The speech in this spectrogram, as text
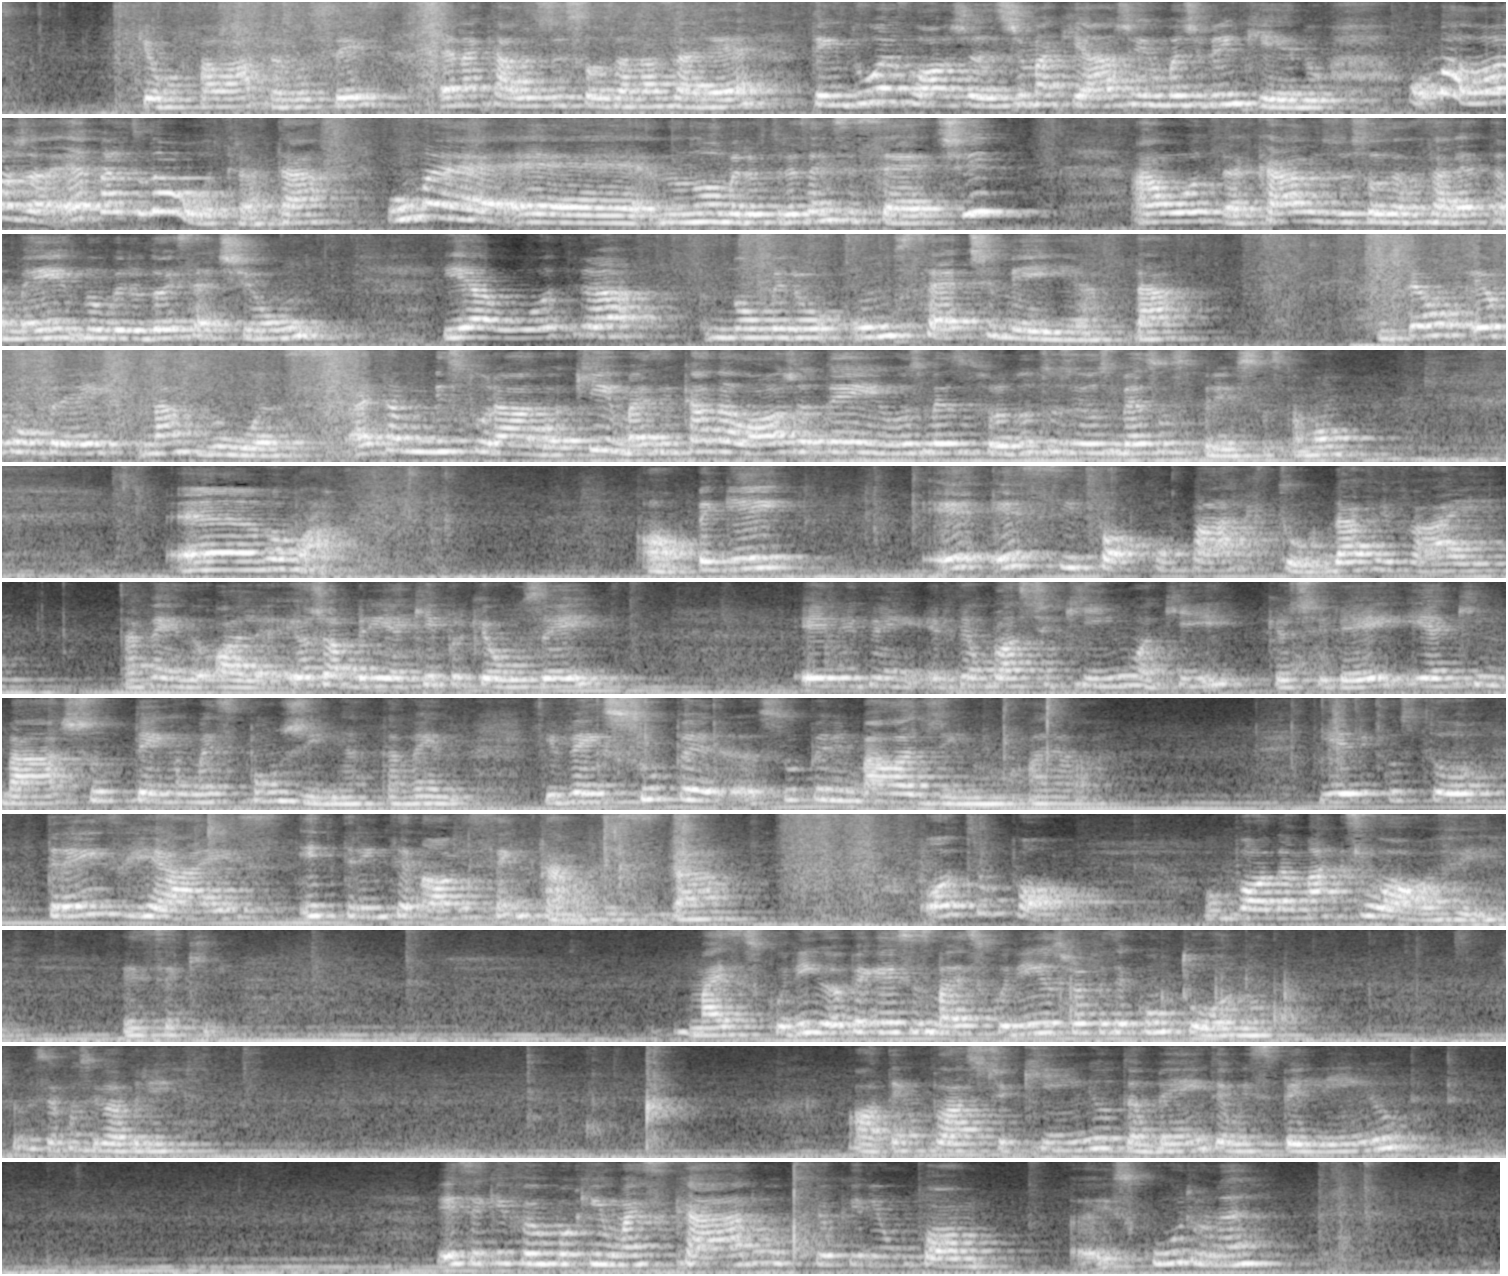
que eu vou falar para vocês. É na Carlos de Souza Nazaré. Tem duas lojas de maquiagem e uma de brinquedo. Uma loja é perto da outra, tá? Uma é, é no número 307 a outra Carlos de Souza Nazaré também, número 271, e a outra número 176, tá? Então eu comprei nas duas. Aí tá misturado aqui, mas em cada loja tem os mesmos produtos e os mesmos preços, tá bom? É, vamos lá. Ó, peguei esse pó compacto da Vivai, tá vendo? Olha, eu já abri aqui porque eu usei. Ele, vem, ele tem um plastiquinho aqui que eu tirei e aqui embaixo tem uma esponjinha, tá vendo? E vem super, super embaladinho, olha lá. E ele custou R$ 3,39, tá? Outro pó, um pó da Max Love, esse aqui. Mais escurinho, eu peguei esses mais escurinhos para fazer contorno. Deixa eu ver se eu consigo abrir. Ó, tem um plastiquinho também, tem um espelhinho. Esse aqui foi um pouquinho mais caro, porque eu queria um pó eh, escuro, né?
